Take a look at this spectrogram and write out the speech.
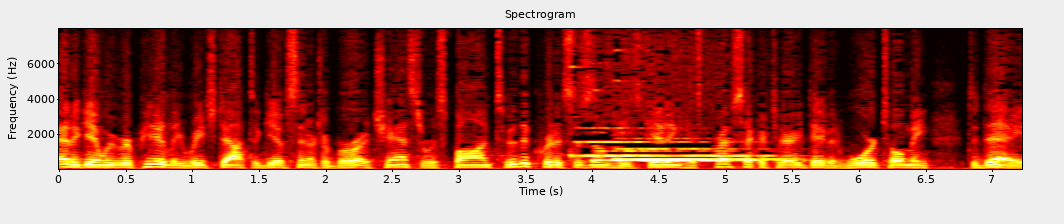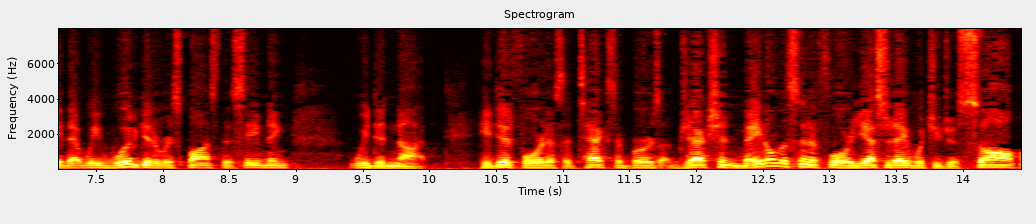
And again, we repeatedly reached out to give Senator Burr a chance to respond to the criticism he's getting. His press secretary, David Ward, told me today that we would get a response this evening. We did not. He did forward us a text of Burr's objection made on the Senate floor yesterday, which you just saw.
